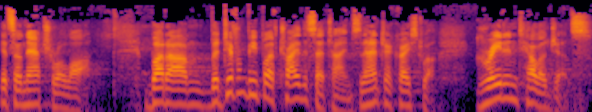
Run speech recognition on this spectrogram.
it's a natural law. But, um, but different people have tried this at times, and Antichrist will. Great intelligence.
